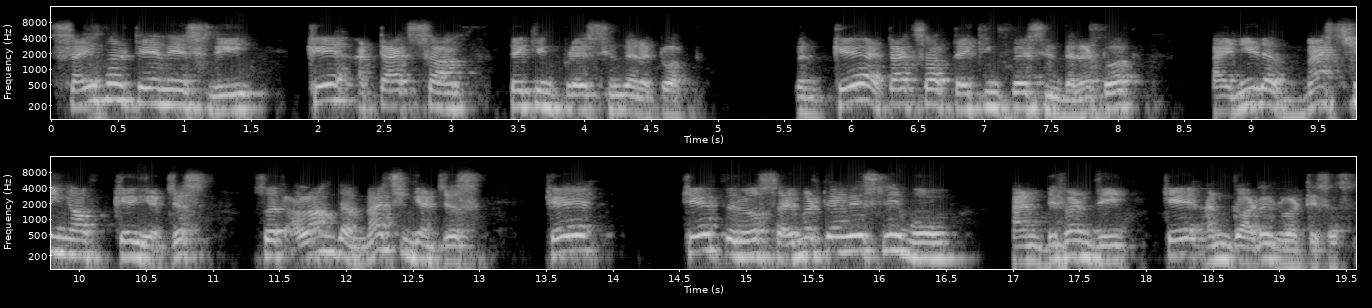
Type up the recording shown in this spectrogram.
simultaneously K attacks are taking place in the network. When K attacks are taking place in the network, I need a matching of K edges. So that along the matching edges, K K pillows simultaneously move and defend the K unguarded vertices.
